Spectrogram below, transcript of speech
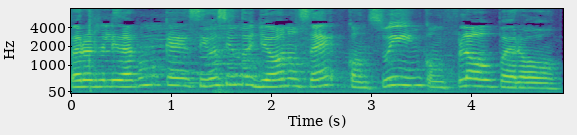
Pero en realidad como que sigo siendo yo, no sé, con swing, con flow, pero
